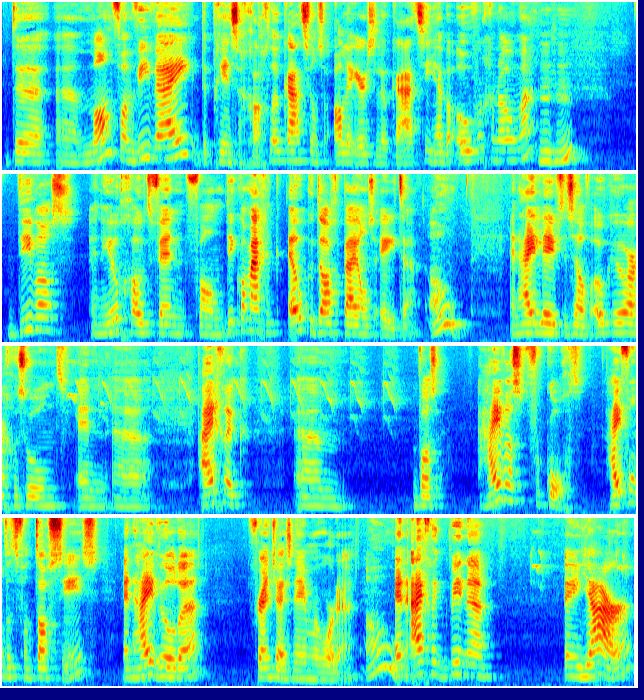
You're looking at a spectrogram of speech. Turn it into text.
de eh, man van wie wij de Prinsengracht-locatie, onze allereerste locatie, hebben overgenomen. Mhm. Die was een heel groot fan van. Die kwam eigenlijk elke dag bij ons eten. Oh, En hij leefde zelf ook heel erg gezond. En eh, eigenlijk ehm, was hij was verkocht. Hij vond het fantastisch. En hij wilde franchise-nemer worden. oh. En eigenlijk binnen een jaar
